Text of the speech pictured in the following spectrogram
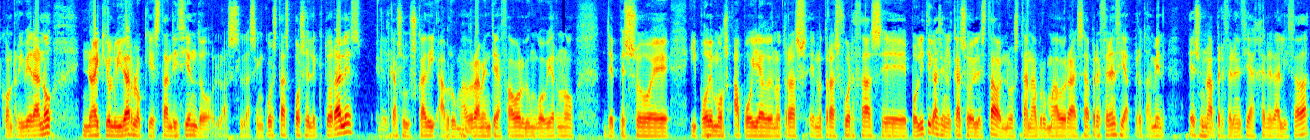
con Rivera no. No hay que olvidar lo que están diciendo las, las encuestas postelectorales, en el caso de Euskadi, abrumadoramente a favor de un gobierno de PSOE y Podemos apoyado en otras, en otras fuerzas eh, políticas. En el caso del Estado no es tan abrumadora esa preferencia, pero también es una preferencia generalizada.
